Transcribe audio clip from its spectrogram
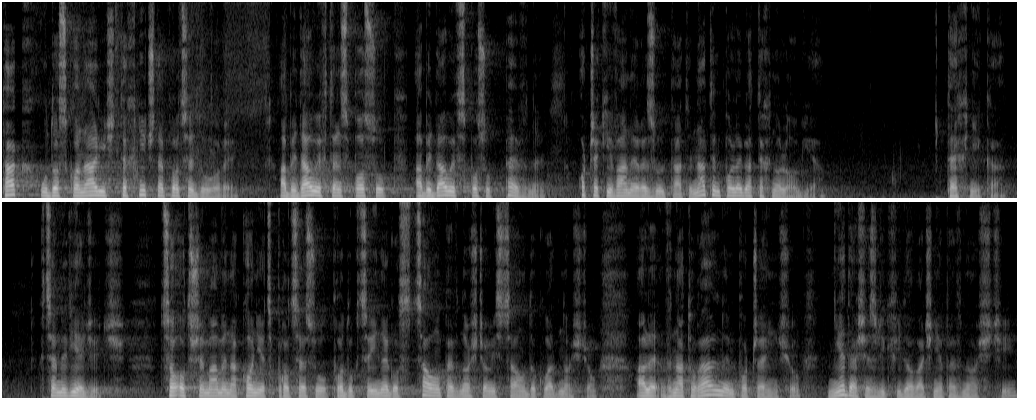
tak udoskonalić techniczne procedury, aby dały w ten sposób, aby dały w sposób pewny oczekiwane rezultaty. Na tym polega technologia, technika. Chcemy wiedzieć, co otrzymamy na koniec procesu produkcyjnego z całą pewnością i z całą dokładnością, ale w naturalnym poczęciu nie da się zlikwidować niepewności,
